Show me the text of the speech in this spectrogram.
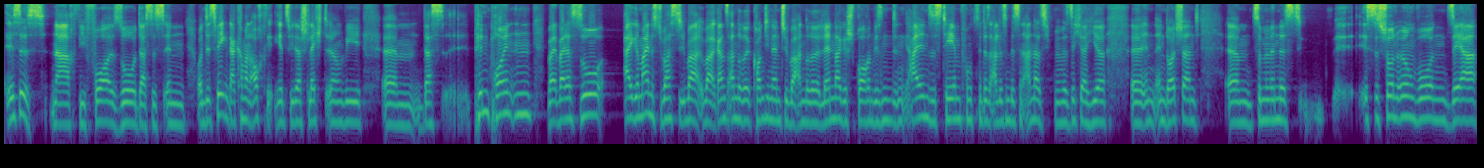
ist es nach wie vor so, dass es in und deswegen da kann man auch jetzt wieder schlecht irgendwie ähm, das pinpointen, weil weil das so Allgemeines, du hast über, über ganz andere Kontinente, über andere Länder gesprochen. Wir sind in allen Systemen, funktioniert das alles ein bisschen anders. Ich bin mir sicher, hier äh, in, in Deutschland ähm, zumindest äh, ist es schon irgendwo ein sehr,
